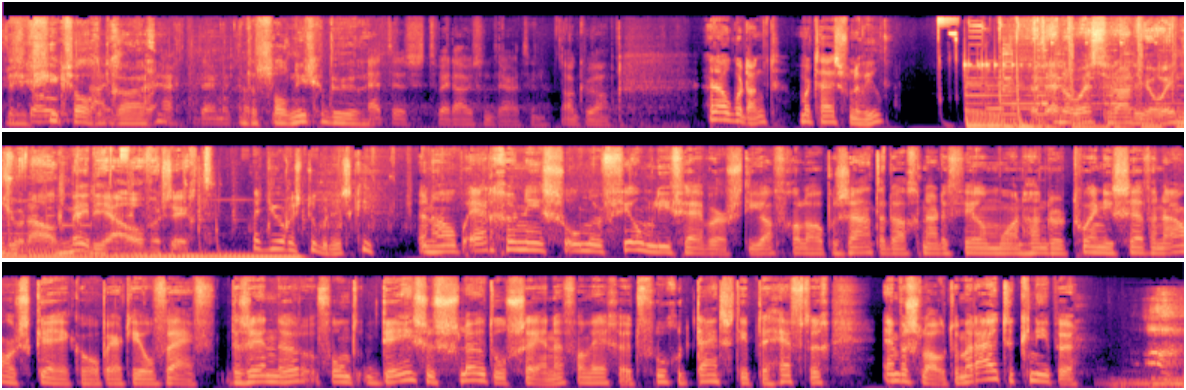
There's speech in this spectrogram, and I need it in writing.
die zich chic zal gedragen. En dat zal niet gebeuren. Het is 2013. Dank u wel. En ook bedankt, Martijs van der Wiel. Het NOS Radio en Journaal Media Overzicht. Met Joris Stubenitski. Een hoop ergernis onder filmliefhebbers... die afgelopen zaterdag naar de film 127 Hours keken op RTL 5. De zender vond deze sleutelscène vanwege het vroege tijdstip te heftig... en besloot hem eruit te knippen. Ah.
